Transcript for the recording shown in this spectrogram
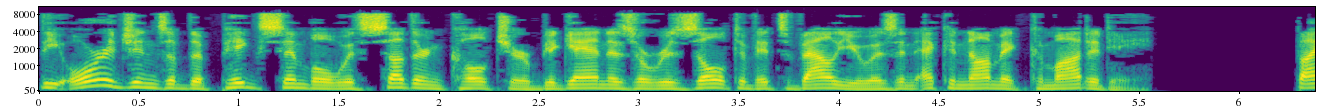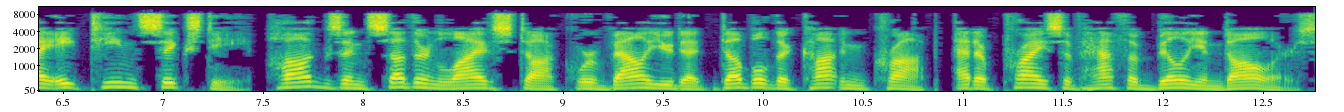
The origins of the pig symbol with Southern culture began as a result of its value as an economic commodity. By 1860, hogs and Southern livestock were valued at double the cotton crop, at a price of half a billion dollars.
